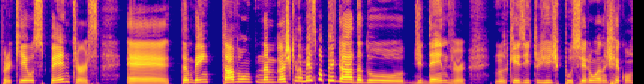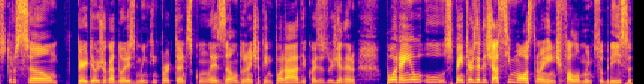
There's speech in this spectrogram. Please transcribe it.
Porque os Panthers é, também estavam, acho que na mesma pegada do, de Denver, no quesito de tipo, ser um ano de reconstrução, perdeu jogadores muito importantes com lesão durante a temporada e coisas do gênero. Porém, os Panthers eles já se mostram, a gente falou muito sobre isso,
